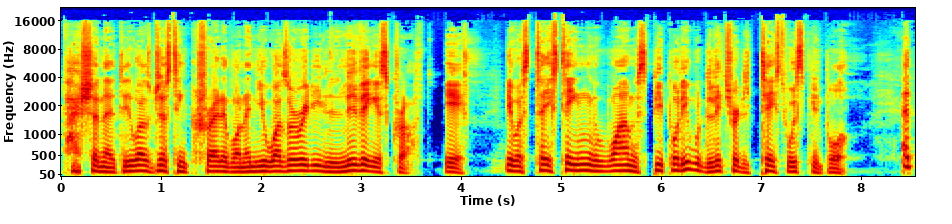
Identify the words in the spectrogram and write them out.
passionate. He was just incredible, and he was already living his craft. Yes. He was tasting the wine with people. He would literally taste with people. And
